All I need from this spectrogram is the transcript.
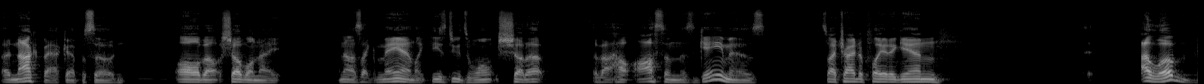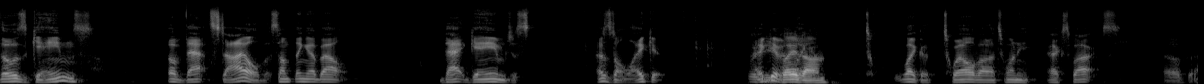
a knockback episode all about Shovel Knight, and I was like, man, like these dudes won't shut up about how awesome this game is. So I tried to play it again. I love those games of that style, but something about that game just I just don't like it. I give it like a- on? Tw- Like a 12 out of 20 Xbox. Okay.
